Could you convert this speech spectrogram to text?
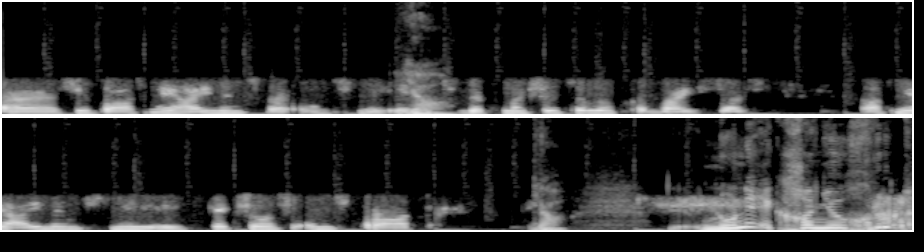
uh so daar's nie heininge by ons nie. En ja. dit my suster ook gewys dat daar's nie heininge nie. Kyk so ons in straat. Ja. Nonie, ek gaan jou groet.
